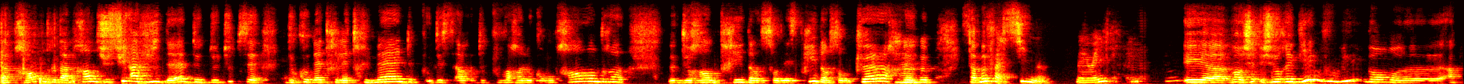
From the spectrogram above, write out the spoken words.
d'apprendre, d'apprendre. Je suis avide hein, de, de, toutes ces- de connaître l'être humain, de, de, pouvoir le comprendre, de rentrer dans son esprit, dans son cœur. Ça me fascine. Mais oui. Et euh, bon, j'aurais bien voulu, bon, euh, ah,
